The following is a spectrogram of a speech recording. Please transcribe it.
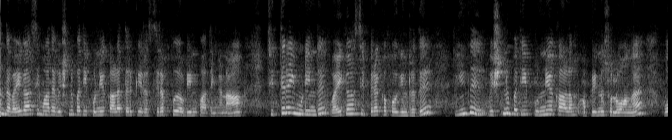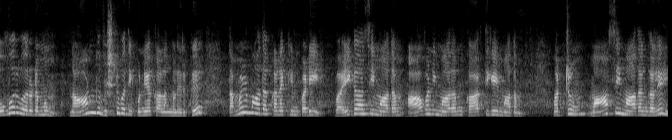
அந்த வைகாசி மாத விஷ்ணுபதி புண்ணிய காலத்திற்கு இருக்கிற சிறப்பு அப்படின்னு பார்த்தீங்கன்னா சித்திரை முடிந்து வைகாசி பிறக்கப் போகின்றது. இது விஷ்ணுபதி புண்ணிய காலம் அப்படின்னு சொல்லுவாங்க. ஒவ்வொரு வருடமும் நான்கு விஷ்ணுபதி புண்ணிய காலங்கள் இருக்குது தமிழ் மாத கணக்கின்படி வைகாசி மாதம் ஆவணி மாதம் கார்த்திகை மாதம் மற்றும் மாசி மாதங்களில்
